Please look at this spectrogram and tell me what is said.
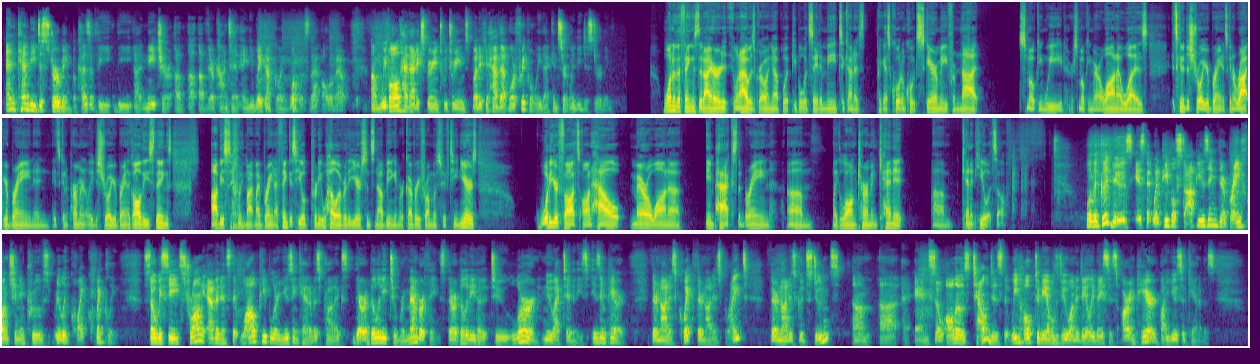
and can be disturbing because of the the nature of of their content. And you wake up going, "What was that all about?" Um, we've all had that experience with dreams, but if you have that more frequently, that can certainly be disturbing one of the things that I heard when I was growing up, what people would say to me to kind of, I guess, quote unquote, scare me from not smoking weed or smoking marijuana was it's going to destroy your brain. It's going to rot your brain and it's going to permanently destroy your brain. Like all these things. Obviously, my, my brain, I think, has healed pretty well over the years since now being in recovery for almost 15 years. What are your thoughts on how marijuana impacts the brain, um, like long term, and can it um, can it heal itself? Well, the good news is that when people stop using, their brain function improves really quite quickly. So we see strong evidence that while people are using cannabis products, their ability to remember things, their ability to, to learn new activities is impaired. They're not as quick, they're not as bright, they're not as good students, um, uh, and so all those challenges that we hope to be able to do on a daily basis are impaired by use of cannabis.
